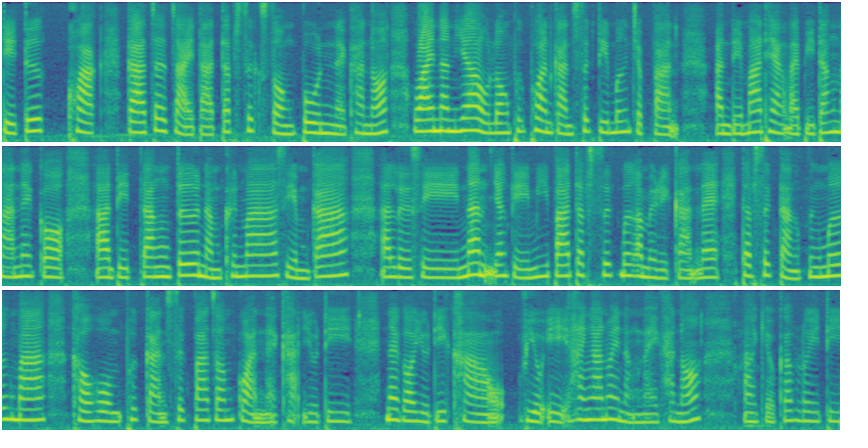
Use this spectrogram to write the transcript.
เดตึกควักกาเจอจ่ายตาตับซึกสองปุนนะคะเนาะวายนันเย้าลองพึกพรการซึกดีเมืองญี่ปุ่นอันเดมาแทงหลายปีดังนั้นเนี่ยก็อาดิดังตื้อนำขึ้นมาเสียมกาอันหรือสีนั่นยังเตมีป้าตับซึกเมืองอเมริกันและตับซึกต่างซึ่งเมืองมาเข้าโฮมพึกการซึกป้าจอมกวนนะคะอยู่ดีนั่นก็อยู่ที่ข่าว VOA ให้งานไว้หนังในค่ะเนาะเกี่ยวกับเลยดี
